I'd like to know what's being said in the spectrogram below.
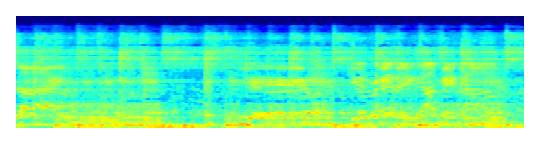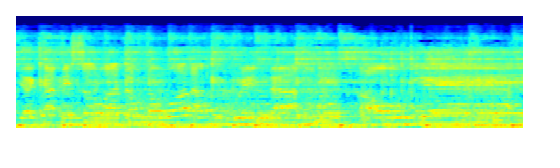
Yeah, you really got me now. You got me so I don't know what I'm doing now. Oh yeah.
